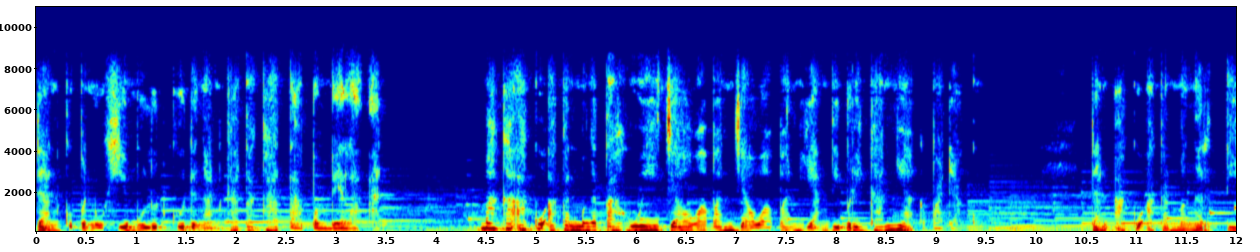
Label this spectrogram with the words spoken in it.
dan kupenuhi mulutku dengan kata-kata pembelaan. Maka aku akan mengetahui jawaban-jawaban yang diberikannya kepadaku. Dan aku akan mengerti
